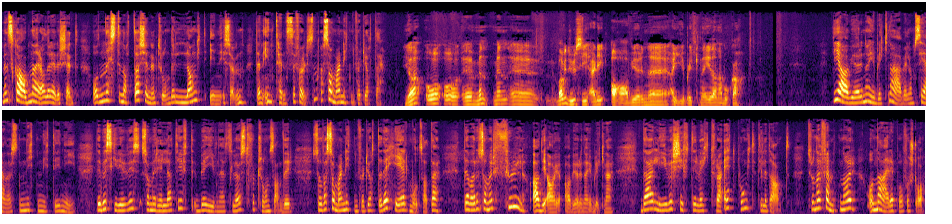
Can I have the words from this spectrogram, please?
Men skaden er allerede skjedd, og den neste natta kjenner Trond det langt inn i søvnen. Den intense følelsen av sommeren 1948. Ja, og, og, eh, men, men eh, hva vil du si er de avgjørende øyeblikkene i denne boka? De avgjørende øyeblikkene er vel om senhøsten 1999. Det beskrives som relativt begivenhetsløst for Trond Sander. Så var sommeren 1948 det helt motsatte. Det var en sommer full av de avgjørende øyeblikkene. Der livet skifter vekt fra ett punkt til et annet. Trond er 15 år og nære på å forstå.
